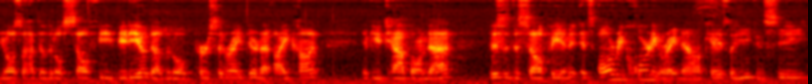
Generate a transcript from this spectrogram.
You also have the little selfie video, that little person right there, that icon. If you tap on that, this is the selfie, and it's all recording right now, okay? So you can see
